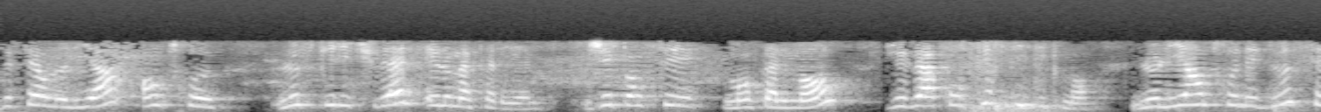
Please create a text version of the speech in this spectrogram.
de, faire le lien entre le spirituel et le matériel. J'ai pensé mentalement, je vais accomplir physiquement. Le lien entre les deux, c'est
